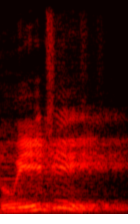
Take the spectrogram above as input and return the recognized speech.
Luigi.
